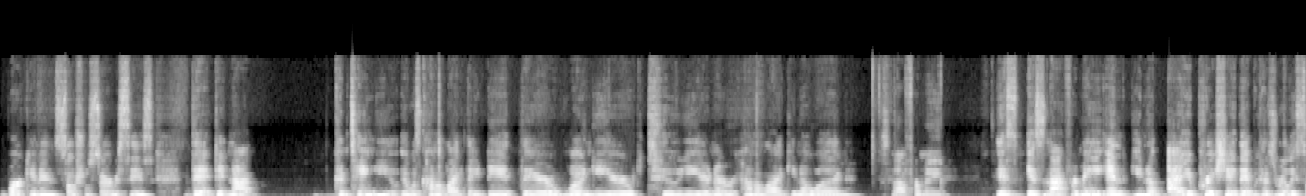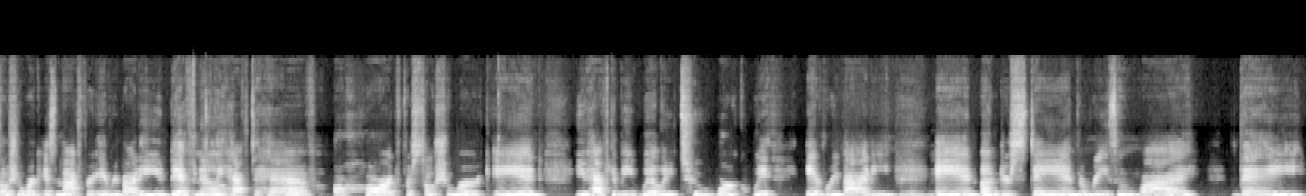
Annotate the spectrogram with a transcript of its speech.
working in social services that did not continue it was kind of like they did their one year two year and they were kind of like you know what Mhm. It's not for me. it's it's not for me and you know i appreciate that because really social work is not for everybody you definitely No. have to have a heart for social work and you have to be willing to work with everybody Mhm. and understand the reason why they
